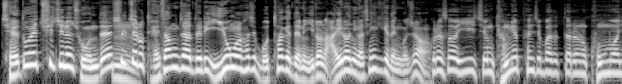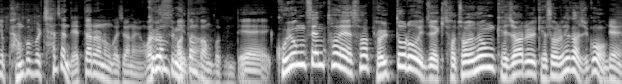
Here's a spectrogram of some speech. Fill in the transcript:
제도의 취지는 좋은데 음. 실제로 음. 대상자들이 이용을 하지 못하게 되는 이런 아이러니가 생기게 된 거죠. 그래서 이 지금 격려 편지 받았다라는 공무원이 방법을 찾아냈다라는 거잖아요. 어떤, 그렇습니다. 어떤 방법인데? 예. 고용센터에서 별도로 이제 전용 계좌를 개설을 해가지고 네.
